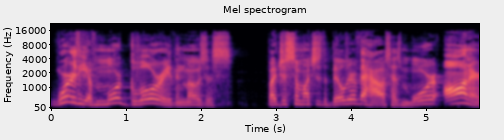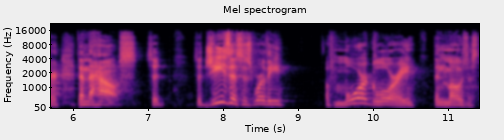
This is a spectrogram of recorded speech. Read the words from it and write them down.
worthy of more glory than Moses, by just so much as the builder of the house has more honor than the house. So, so Jesus is worthy of more glory than Moses.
